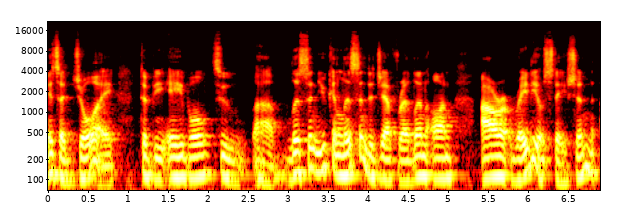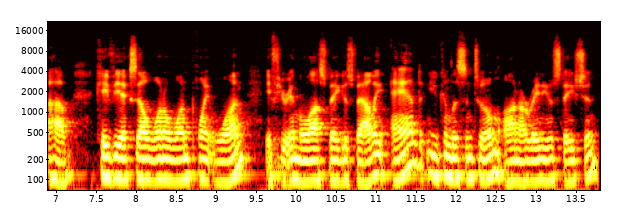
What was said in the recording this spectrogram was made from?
it's a joy to be able to uh, listen. You can listen to Jeff Redlin on our radio station, uh, KVXL 101.1, if you're in the Las Vegas Valley, and you can listen to him on our radio station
